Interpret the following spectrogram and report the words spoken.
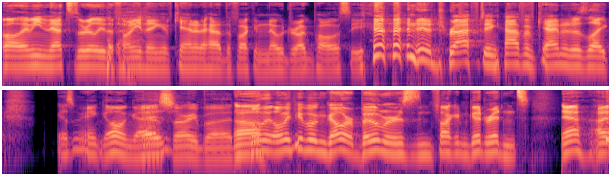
Well, I mean, that's really the funny thing. If Canada had the fucking no drug policy and drafting, half of Canada's like, guess we ain't going, Yeah, guys. sorry, bud. Uh, only, only people who can go are boomers and fucking good riddance. yeah, I, I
